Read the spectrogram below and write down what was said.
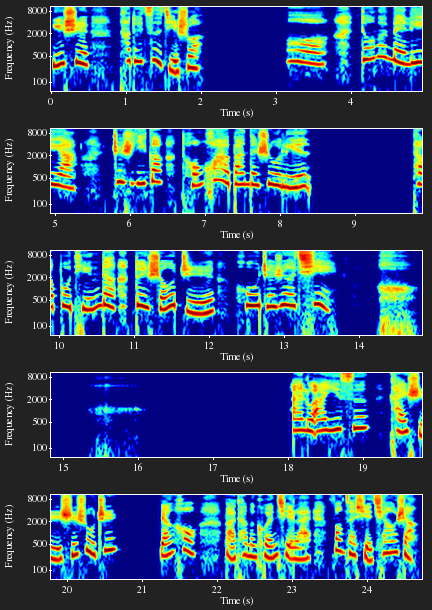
于是他对自己说：“哦，多么美丽呀！”这是一个童话般的树林。他不停的对手指呼着热气，呼呼。埃洛阿伊斯开始拾树枝，然后把它们捆起来放在雪橇上。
